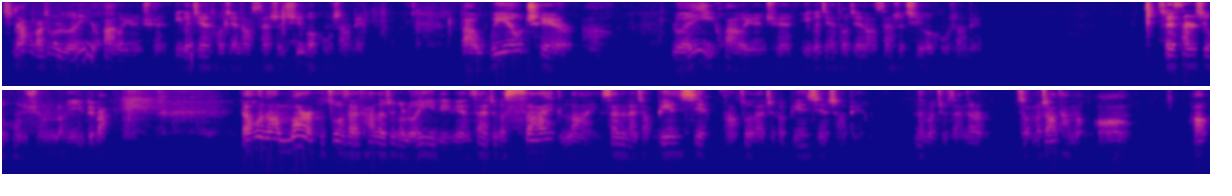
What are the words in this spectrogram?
请大伙把这个轮椅画个圆圈，一个箭头箭到三十七个空上边，把 wheelchair 啊。轮椅画个圆圈，一个箭头箭到三十七个空上边，所以三十七个空就选轮椅，对吧？然后呢，Mark 坐在他的这个轮椅里边，在这个 sideline，sideline 叫边线啊，坐在这个边线上边，那么就在那儿怎么着他们啊？好，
